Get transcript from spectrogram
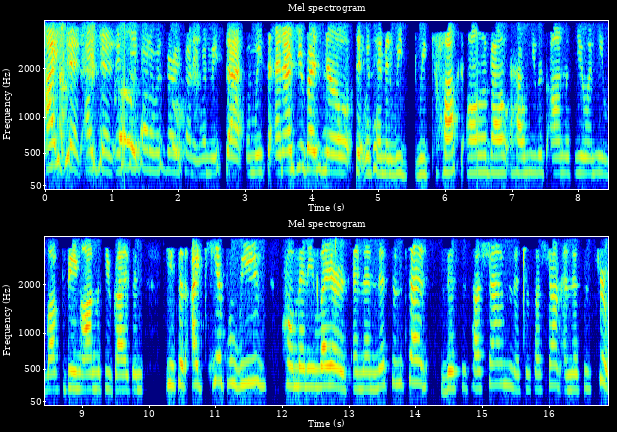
I did, I did, and he thought it was very funny when we sat when we sat. And as you guys know, sit with him, and we we talked all about how he was on with you, and he loved being on with you guys. And he said, "I can't believe how many layers." And then Nissim said, "This is Hashem, this is Hashem, and this is true.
